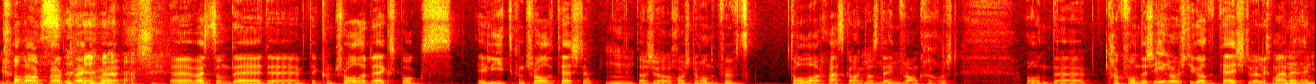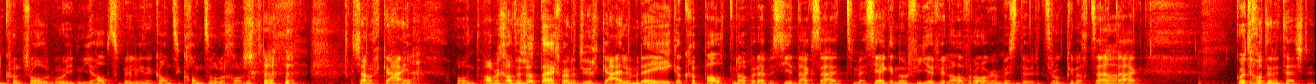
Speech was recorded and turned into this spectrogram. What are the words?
Ich habe angefragt wegen dem, äh, weißt du, um den, den, den Controller, den Xbox Elite Controller testen. Mhm. Das ist ja, kostet 150 Dollar, ich weiß gar nicht, was der in Franken kostet. Und äh, ich habe gefunden, das ist eh lustig, oder? Testen, weil ich meine, Mhm. ein Controller, der irgendwie halb so viel wie eine ganze Konsole kostet. ist einfach geil. Und, aber ich hatte schon gedacht, wäre natürlich geil, wenn wir den eh können behalten aber eben, sie haben auch gesagt, wir haben nur vier, viele Anfragen, müssen dann wieder zurück nach zehn Ja. Tagen. Gut, ich konnte nicht testen.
